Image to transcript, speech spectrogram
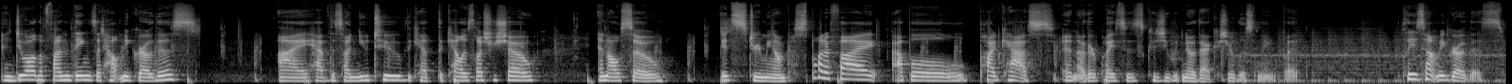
and do all the fun things that help me grow this. I have this on YouTube, The, the Kelly Slusher Show, and also it's streaming on Spotify, Apple Podcasts, and other places because you would know that because you're listening. But please help me grow this.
